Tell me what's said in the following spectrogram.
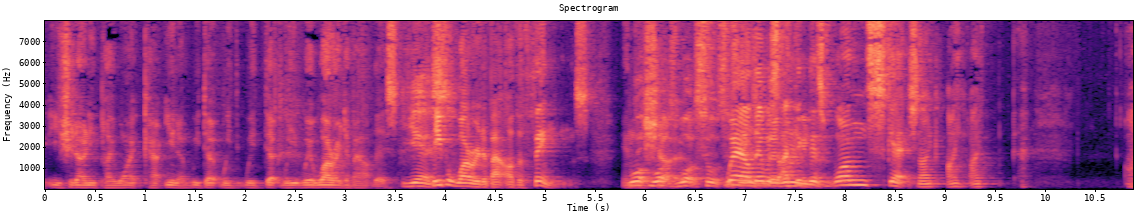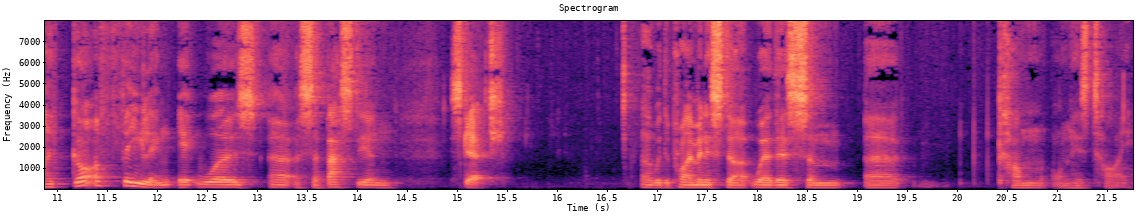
You should only play white cat." You know, we don't. We we, don't, we we're worried about this. Yes. people worried about other things. In What- the show. what- what sorts of well, things there was. I think there's about? one sketch, and I, I, I I got a feeling it was uh, a Sebastian sketch uh, with the Prime Minister where there's some uh, cum on his tie.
